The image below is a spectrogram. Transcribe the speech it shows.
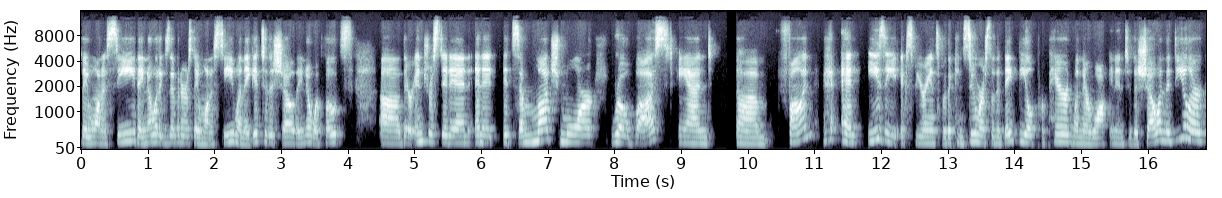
they want to see, they know what exhibitors they want to see when they get to the show, they know what boats uh, they're interested in. And it it's a much more robust and um, fun and easy experience for the consumer so that they feel prepared when they're walking into the show. And the dealer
